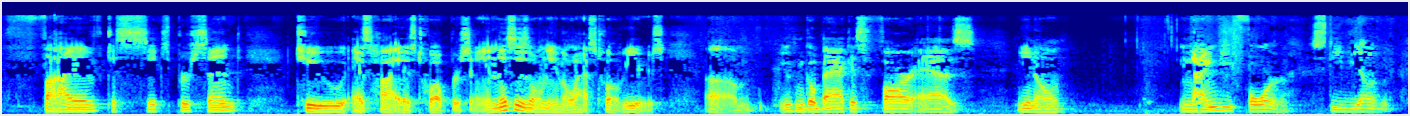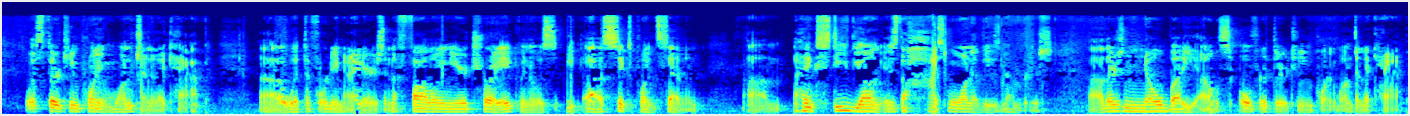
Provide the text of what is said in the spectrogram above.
5 to 6% to as high as 12%. And this is only in the last 12 years. Um, you can go back as far as, you know, 94, Steve Young was 13.1% of the cap uh, with the 49ers. And the following year, Troy Aikman was uh, 6.7. Um, I think Steve Young is the highest one of these numbers. Uh, there's nobody else over 13.1 in the cap.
